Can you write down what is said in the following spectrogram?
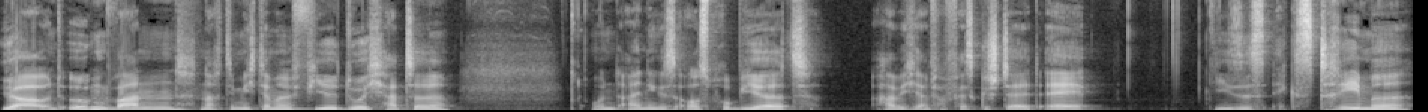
Ja, und irgendwann, nachdem ich da mal viel durch hatte und einiges ausprobiert, habe ich einfach festgestellt, ey, dieses Extreme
